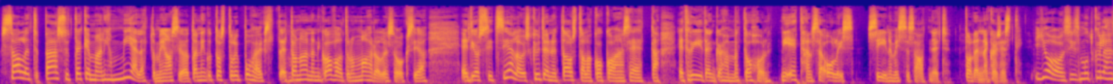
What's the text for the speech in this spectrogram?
Sä olet päässyt tekemään ihan mielettömiä asioita, niin kuin tuossa tuli puheeksi, että on aina niin kuin avautunut mahdollisuuksia. Että jos sit siellä olisi kytenyt taustalla koko ajan se, että et riitänköhän mä tohon, niin ethän sä olisi siinä, missä sä oot nyt todennäköisesti. Joo, siis mutta kyllähän,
